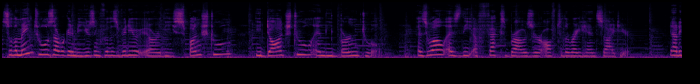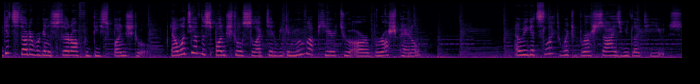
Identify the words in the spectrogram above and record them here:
So the main tools that we're going to be using for this video are the sponge tool, the dodge tool, and the burn tool, as well as the effects browser off to the right hand side here. Now to get started, we're going to start off with the sponge tool. Now once you have the sponge tool selected, we can move up here to our brush panel, and we can select which brush size we'd like to use.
